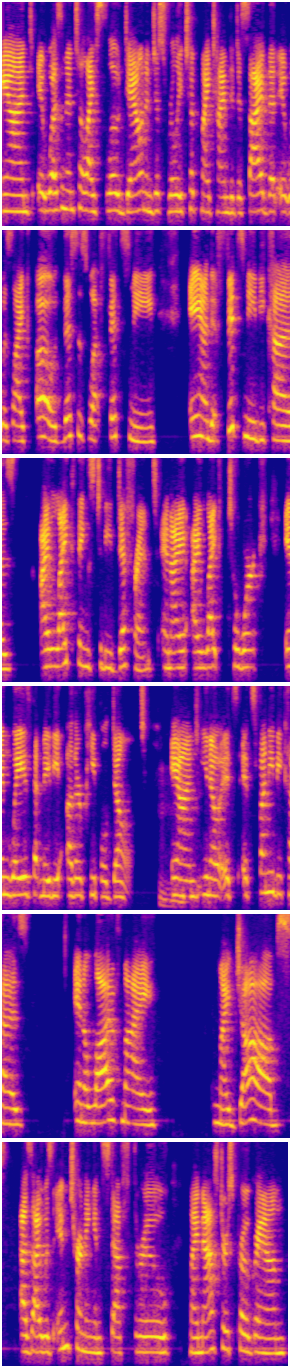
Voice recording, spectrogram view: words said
And it wasn't until I slowed down and just really took my time to decide that it was like, oh, this is what fits me. And it fits me because I like things to be different and I, I like to work in ways that maybe other people don't. Mm-hmm. And you know, it's it's funny because in a lot of my my jobs as I was interning and stuff through my master's program,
